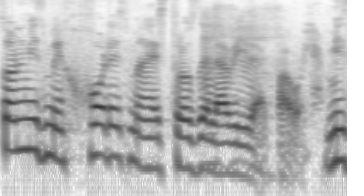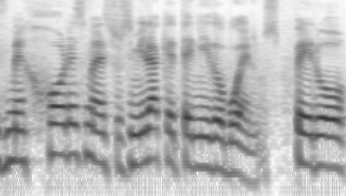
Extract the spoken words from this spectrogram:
Son mis mejores maestros de la vida, Paola. Mis mejores maestros. Y mira que he tenido buenos. Pero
